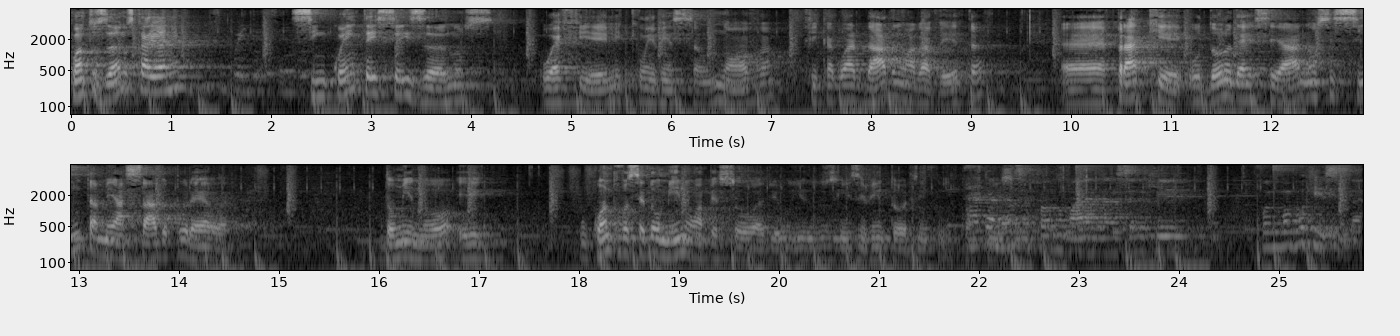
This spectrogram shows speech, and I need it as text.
quantos anos, Caiane? 56. 56 anos. O FM, com invenção nova, fica guardado numa gaveta é, para que o dono da RCA não se sinta ameaçado por ela. Dominou, ele, o quanto você domina uma pessoa e os, inventores. É a ganância falando mais, né? sendo que foi uma burrice, né?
